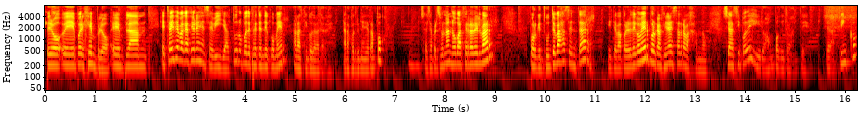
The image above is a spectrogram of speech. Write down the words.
Pero, eh, por ejemplo, en plan, estáis de vacaciones en Sevilla, tú no puedes pretender comer a las 5 de la tarde, a las 4 y media tampoco. O sea, esa persona no va a cerrar el bar porque tú te vas a sentar y te va a poner de comer porque al final está trabajando. O sea, si podéis iros un poquito antes de las 5,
